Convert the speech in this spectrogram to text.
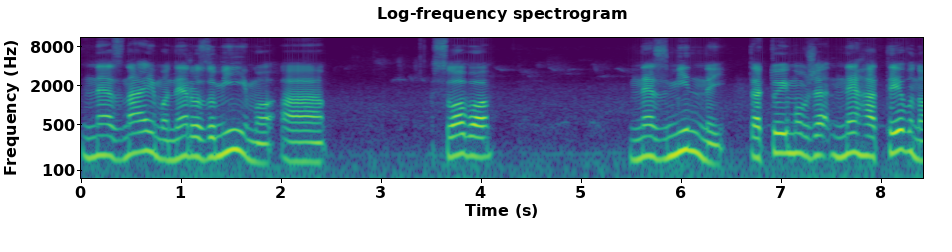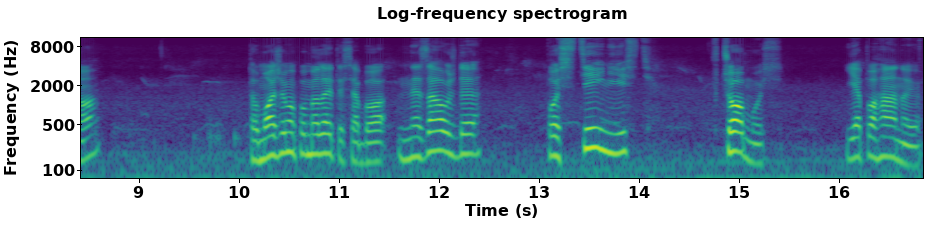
не знаємо, не розуміємо, а слово незмінний трактуємо вже негативно, то можемо помилитися, бо не завжди постійність в чомусь є поганою.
